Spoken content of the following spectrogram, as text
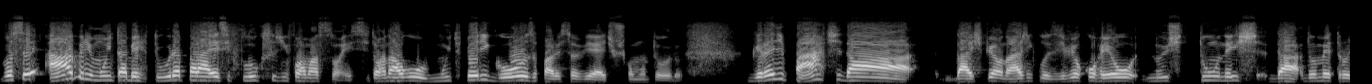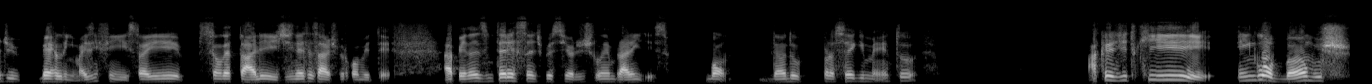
você abre muita abertura para esse fluxo de informações, se torna algo muito perigoso para os soviéticos como um todo. Grande parte da, da espionagem, inclusive, ocorreu nos túneis da, do metrô de Berlim. Mas, enfim, isso aí são detalhes desnecessários para o comitê. Apenas interessante para os senhores lembrarem disso. Bom, dando prosseguimento, acredito que englobamos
